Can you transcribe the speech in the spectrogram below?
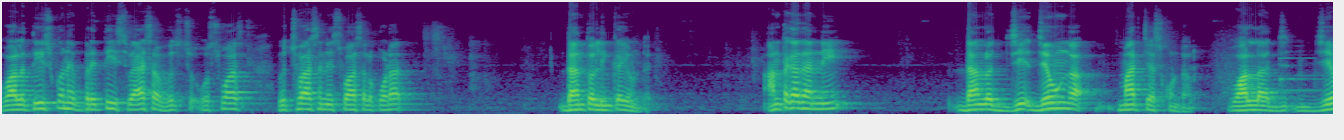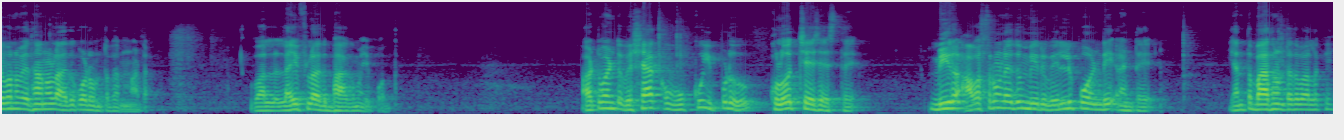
వాళ్ళు తీసుకునే ప్రతి శ్వాస విశ్వ ఉచ్ఛ్వాస ఉచ్ఛ్వాస నిశ్వాసలు కూడా దాంతో లింక్ అయి ఉంటాయి. అంతగా దాన్ని దానిలో జీ జీవంగా మార్చేసుకుంటారు. వాళ్ళ జీవన విధానంలో అది కూడా ఉంటుందన్నమాట. వాళ్ళ లైఫ్లో అది భాగం అయిపోతుంది అటువంటి విశాఖ ఉక్కు ఇప్పుడు క్లోజ్ చేసేస్తే మీరు అవసరం లేదు మీరు వెళ్ళిపోండి అంటే ఎంత బాధ ఉంటుంది వాళ్ళకి?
